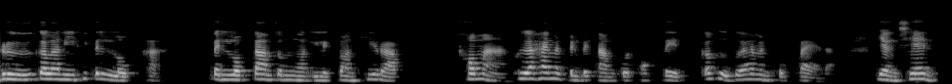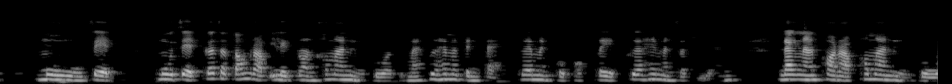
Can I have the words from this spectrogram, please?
หรือกรณีที่เป็นลบค่ะ เป็นลบตามจำนวนอิเล็กตรอนที่รับ เข้ามาเพื่อให้มันเป็นไปตามกฎออกเตตก็คือเพื่อให้มันครบแปดอะอย่างเช่นหมู่เจ็ดหมู่เจ็ดก็จะต้องรับอิเล็กตรอนเข้ามาหนึ่งตัวถูกไหมเพื่อให้มันเป็นแปดเพื่อให้มันครบออกเตตเพื่อให้มันเสถียร ดังนั้นพอรับเข้ามาหนึ่งตัว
